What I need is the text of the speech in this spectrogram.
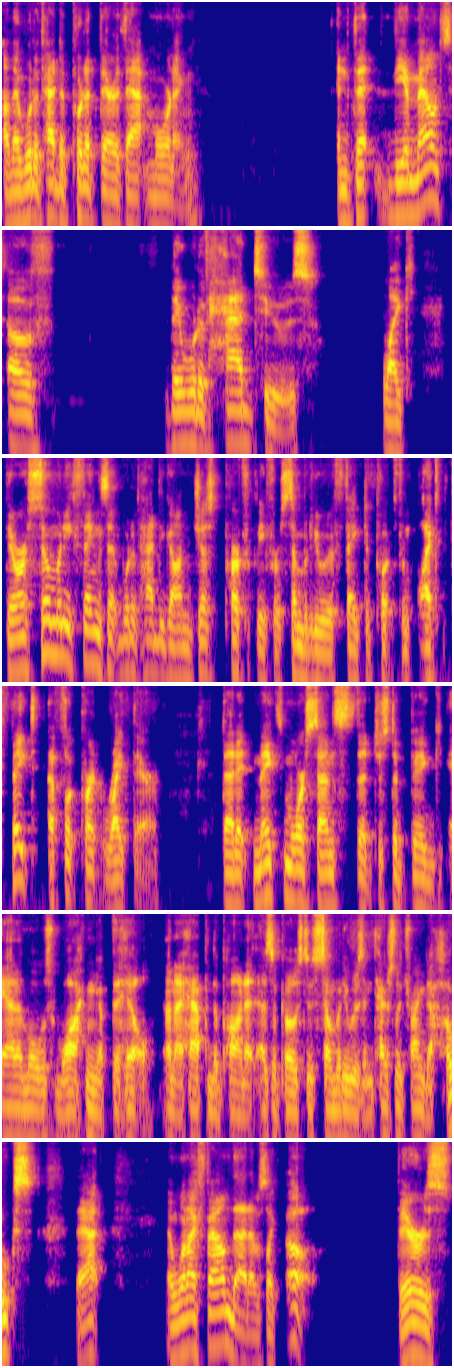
um, and they would have had to put it there that morning. And that the amount of they would have had tos, like there are so many things that would have had to gone just perfectly for somebody to have faked a put from like faked a footprint right there. That it makes more sense that just a big animal was walking up the hill and I happened upon it as opposed to somebody was intentionally trying to hoax that. And when I found that, I was like, oh, there's,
